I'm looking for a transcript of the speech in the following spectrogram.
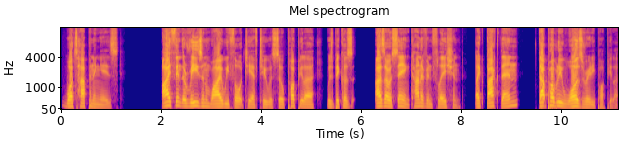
what's happening is, I think the reason why we thought TF2 was so popular was because, as I was saying, kind of inflation. Like back then, that probably was really popular.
